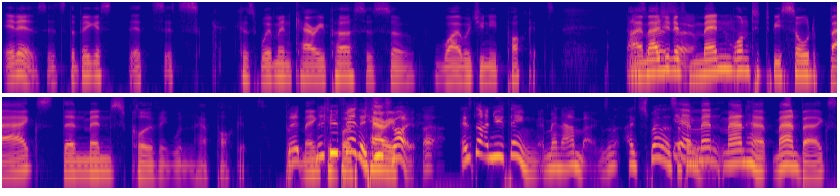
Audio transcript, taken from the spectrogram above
It is. It's the biggest. It's it's because women carry purses, so why would you need pockets? I, I imagine if so, men yeah. wanted to be sold bags, then men's clothing wouldn't have pockets. But They- men they can fair, both they carry. do try. Like, isn't a new thing? Men handbags. I swear that's a Yeah, thing. men man ha- man bags,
